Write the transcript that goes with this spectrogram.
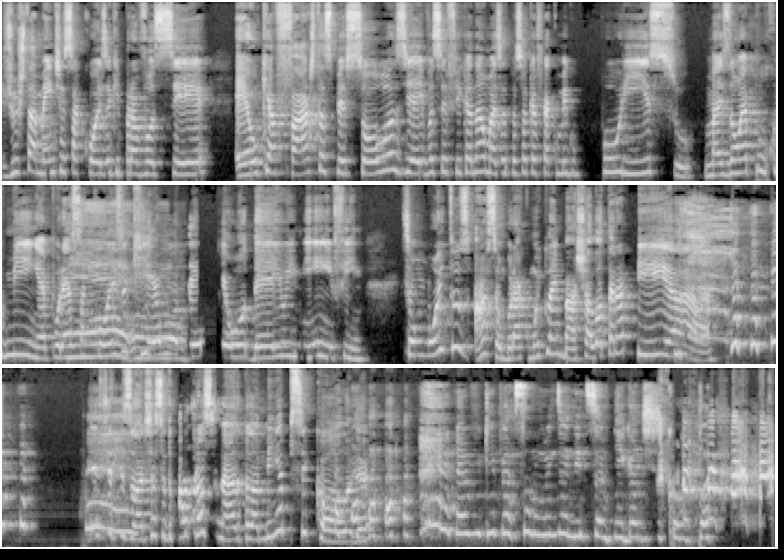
justamente essa coisa que para você é o que afasta as pessoas, e aí você fica, não, mas a pessoa quer ficar comigo por isso. Mas não é por mim, é por essa é, coisa que é. eu odeio, que eu odeio em mim, enfim. São muitos. Ah, são um buraco muito lá embaixo. Alô, terapia! Esse episódio está sendo patrocinado pela minha psicóloga. eu fiquei pensando muito nisso, amiga, desculpa.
